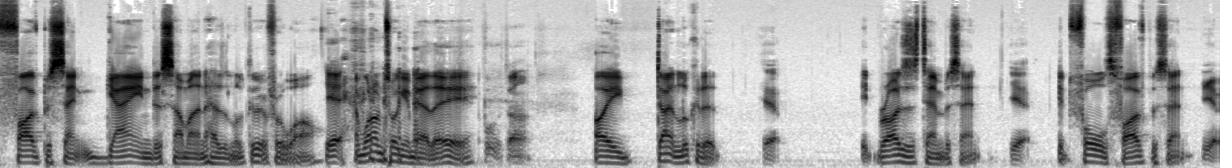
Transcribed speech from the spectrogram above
a five percent gain to someone that hasn't looked at it for a while. Yeah. And what I'm talking about there. I don't look at it. Yeah, It rises ten percent. yeah, It falls five percent. yeah,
